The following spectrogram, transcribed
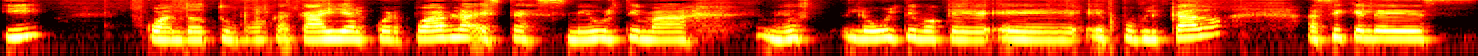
y Cuando tu boca cae el cuerpo habla. Esta es mi última, lo último que he publicado. Así que les,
